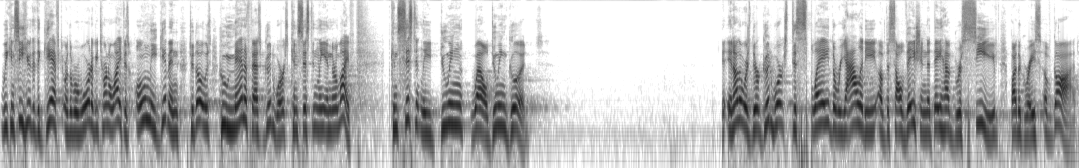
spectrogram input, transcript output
We can see here that the gift or the reward of eternal life is only given to those who manifest good works consistently in their life consistently doing well, doing good. In other words, their good works display the reality of the salvation that they have received by the grace of God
